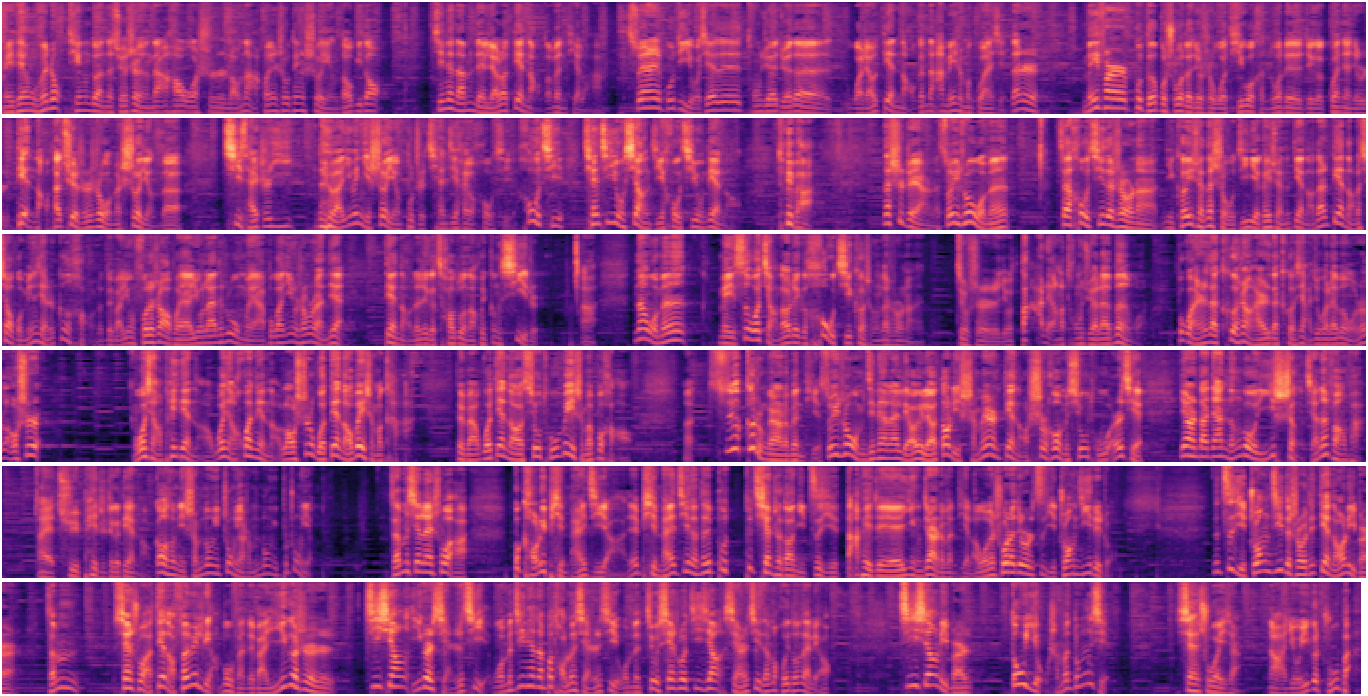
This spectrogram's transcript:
每天五分钟听段子学摄影，大家好，我是老衲，欢迎收听摄影刀逼刀。今天咱们得聊聊电脑的问题了啊。虽然估计有些同学觉得我聊电脑跟大家没什么关系，但是没法不得不说的就是我提过很多的这个关键，就是电脑它确实是我们摄影的器材之一，对吧？因为你摄影不止前期还有后期，后期前期用相机，后期用电脑，对吧？那是这样的，所以说我们。在后期的时候呢，你可以选择手机，也可以选择电脑，但是电脑的效果明显是更好的，对吧？用 Photoshop 呀，用 Lightroom 呀，不管你用什么软件，电脑的这个操作呢会更细致啊。那我们每次我讲到这个后期课程的时候呢，就是有大量的同学来问我，不管是在课上还是在课下，就会来问我说：“老师，我想配电脑，我想换电脑，老师我电脑为什么卡，对吧？我电脑修图为什么不好？”啊，所以各种各样的问题。所以说，我们今天来聊一聊，到底什么样的电脑适合我们修图，而且要让大家能够以省钱的方法，哎，去配置这个电脑。告诉你什么东西重要，什么东西不重要。咱们先来说啊，不考虑品牌机啊，因为品牌机呢，它就不不牵扯到你自己搭配这些硬件的问题了。我们说的就是自己装机这种。那自己装机的时候，这电脑里边，咱们先说啊，电脑分为两部分，对吧？一个是机箱，一个是显示器。我们今天呢不讨论显示器，我们就先说机箱，显示器咱们回头再聊。机箱里边都有什么东西？先说一下啊，有一个主板，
